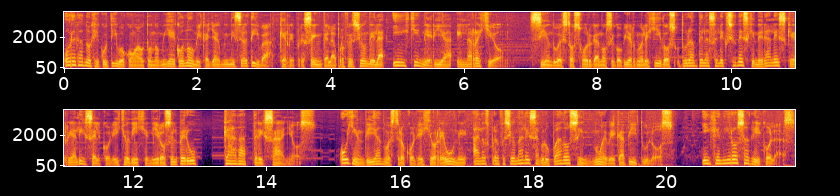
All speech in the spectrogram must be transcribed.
órgano ejecutivo con autonomía económica y administrativa que representa la profesión de la ingeniería en la región, siendo estos órganos de gobierno elegidos durante las elecciones generales que realiza el Colegio de Ingenieros del Perú cada tres años. Hoy en día nuestro colegio reúne a los profesionales agrupados en nueve capítulos. Ingenieros agrícolas,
